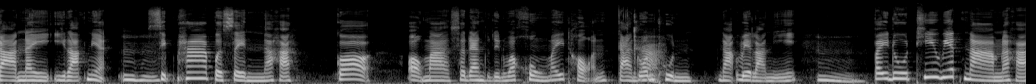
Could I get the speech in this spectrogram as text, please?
ดาลในอิรักเนี่ยอืมฮึ15เปอร์เซ็นต์นะคะ ก็ออกมาแสดงจุดยืนว่าคงไม่ถอนการร่วมทุนณเวลานี้อืมไปดูที่เวียดนามนะคะ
